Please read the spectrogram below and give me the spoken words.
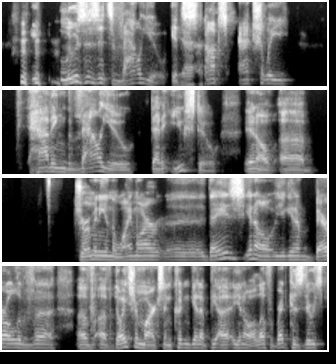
it loses its value. It yeah. stops actually having the value that it used to. You know, uh, Germany in the Weimar uh, days, you know, you get a barrel of uh, of of Deutsche Marks and couldn't get a uh, you know a loaf of bread because there's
